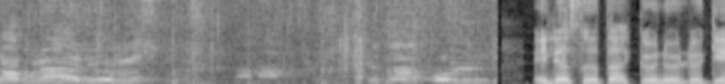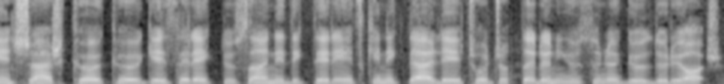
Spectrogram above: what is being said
De buraya alıyoruz. Tamam. Bir de oyuncu Elazığ'da gönüllü gençler köy köy gezerek düzenledikleri etkinliklerle çocukların yüzünü güldürüyor.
